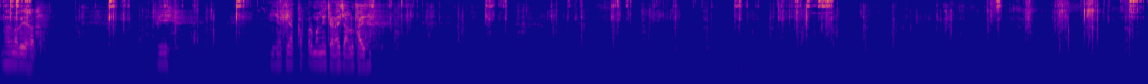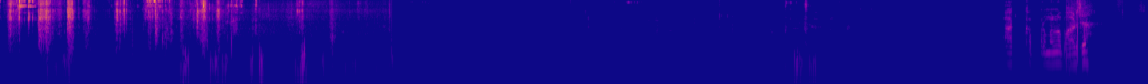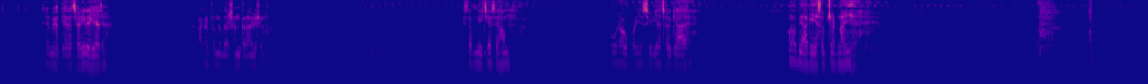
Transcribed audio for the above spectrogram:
નર્મદે હર અભી અહીંયાથી આ ખપ્પર મલની ચઢાઈ ચાલુ થાય છે આ ખપ્પરમલનો પહાડ છે જે અમે અત્યારે ચડી રહ્યા છે આગળ તમને દર્શન કરાવીશું सब नीचे से हम पूरा ऊपर ये सीढ़ियाँ चढ़ के आए हैं और अभी आगे ये सब चढ़ना ही है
